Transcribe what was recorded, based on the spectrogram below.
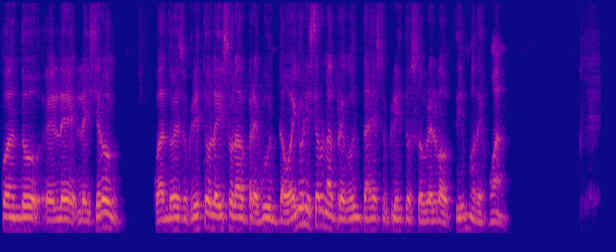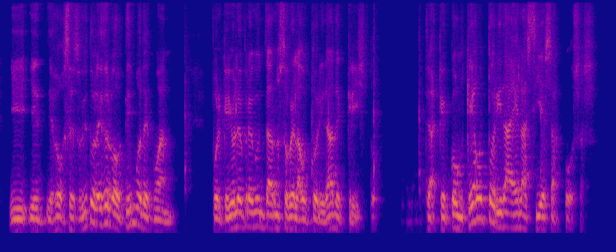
cuando eh, le, le, hicieron, cuando Jesucristo le hizo la pregunta, o ellos le hicieron la pregunta a Jesucristo sobre el bautismo de Juan. Y, y, Jesucristo le hizo el bautismo de Juan, porque ellos le preguntaron sobre la autoridad de Cristo. O sea, que con qué autoridad él hacía esas cosas.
